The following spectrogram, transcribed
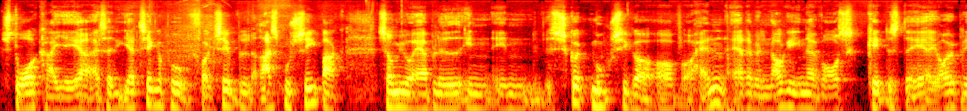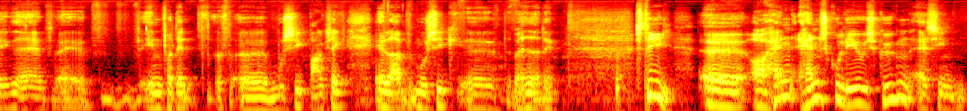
store karriere. Altså, jeg tænker på for eksempel Rasmus Sebak, som jo er blevet en, en skøn musiker, og, og han er da vel nok en af vores kendteste her i øjeblikket af, af, inden for den øh, musikbranche, ikke? eller musik, øh, hvad hedder det, stil. Øh, og han, han skulle leve i skyggen af sin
